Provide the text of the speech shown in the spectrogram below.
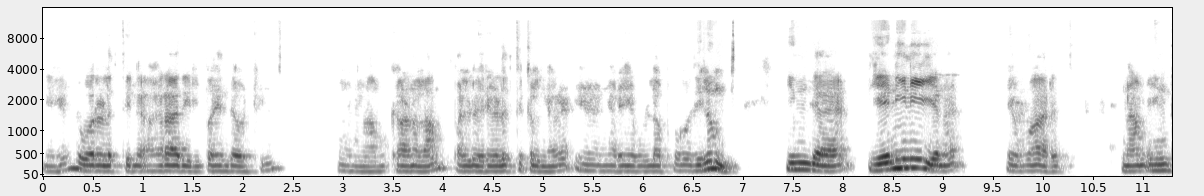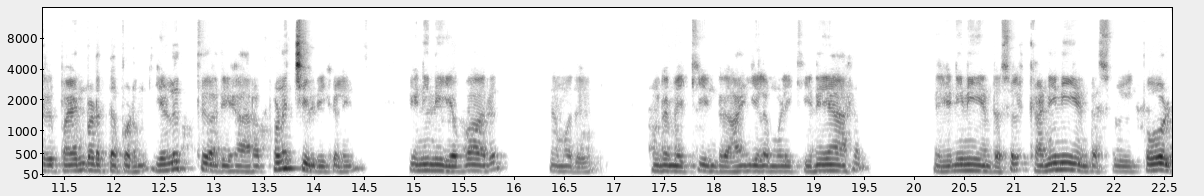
நிகழ்ந்து ஓரெழுத்தின் அகராதியில் பதிந்தவற்றில் நாம் காணலாம். பல்வேறு எழுத்துக்கள் நிறைய உள்ள போதிலும் இந்த எனினி என எவ்வாறு நாம் இன்று பயன்படுத்தப்படும் எழுத்து அதிகார புணர்ச்சி விதிகளின் எணினி எவ்வாறு நமது முறைமைக்கு இன்று ஆங்கில மொழிக்கு இணையாக இந்த எணினி என்ற சொல் கணினி என்ற சொல் போல்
